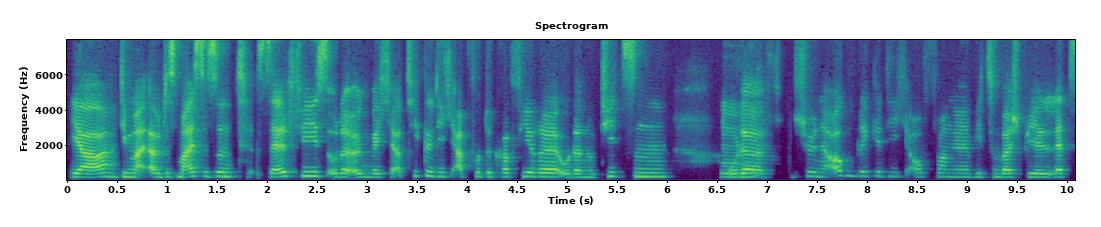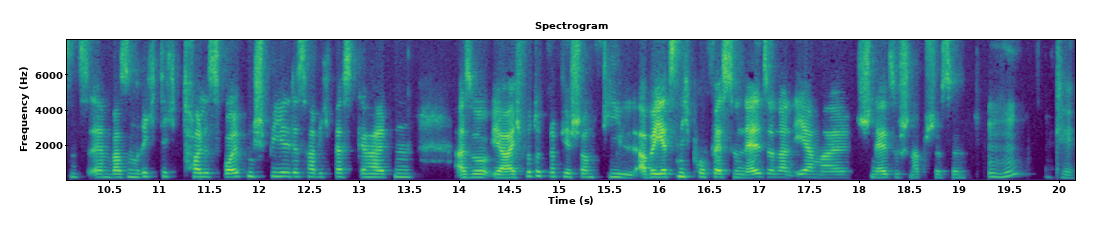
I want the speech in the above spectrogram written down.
Ja, die, aber das meiste sind Selfies oder irgendwelche Artikel, die ich abfotografiere oder Notizen Mhm. Oder schöne Augenblicke, die ich auffange, wie zum Beispiel letztens ähm, war so ein richtig tolles Wolkenspiel, das habe ich festgehalten. Also ja, ich fotografiere schon viel, aber jetzt nicht professionell, sondern eher mal schnell so Schnappschüsse. Mhm. Okay,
